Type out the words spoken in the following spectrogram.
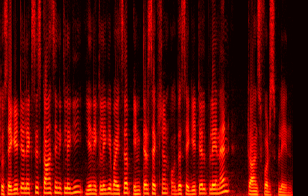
तो सेगेटल एक्सिस कहाँ से निकलेगी? ये निकलेगी भाई साहब, intersection of the sagittal plane and transverse plane.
